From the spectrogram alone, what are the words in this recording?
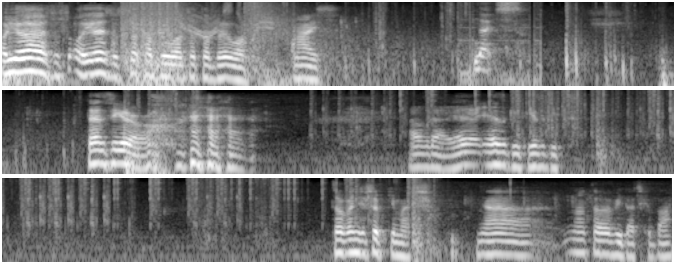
O Jezus, o Jezus, co to było, co to było? Nice. Nice. Ten zero. Dobra, je- jest git, jest git. To będzie szybki mecz. Nie, no to widać chyba.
